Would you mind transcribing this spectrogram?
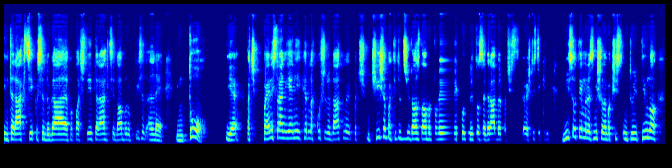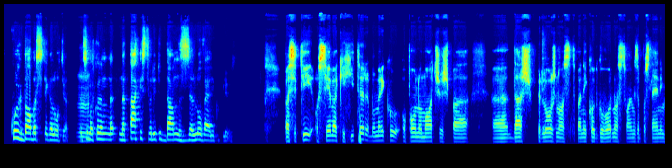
interakcije, ko se dogajajo, pa pač te interakcije dobro opisati ali ne. In to je pač po eni strani je nekaj, kar lahko še dodatno pač učiš, ampak ti tudi že dosti dobro pove, koliko je to zagrabil. Pač tisti, ki niso o tem razmišljali, ampak čisto intuitivno, koliko dobro se tega lotijo. Mm. Recimo, na, na take stvari tudi dam zelo velik vpliv. Pa si ti oseba, ki hiter, bom rekel, opolnomočiš, pa uh, daš priložnost, pa neko odgovornost svojim zaposlenim.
